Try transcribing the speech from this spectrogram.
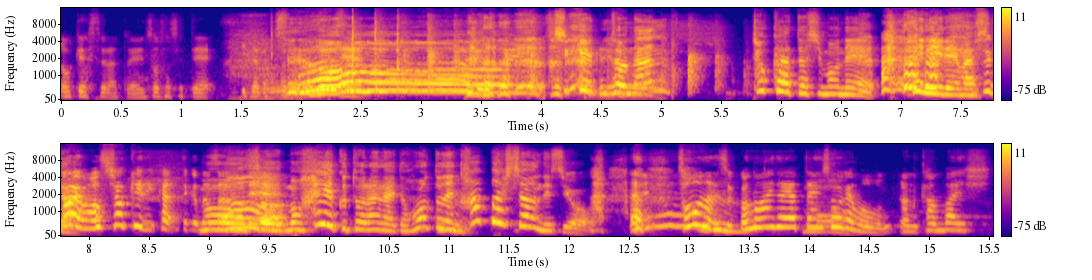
オーケストラと演奏させていただくことすになって。ごい。チケットなんとか私もね、手に入れましすごいた。もう初期に買ってくだもさって。う、もう早く取らないと本当ね、うん。乾杯しちゃうんですよ。あそうなんですよ、うん。この間やった演奏会もあの完売し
